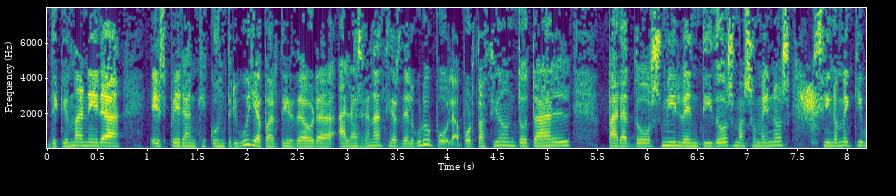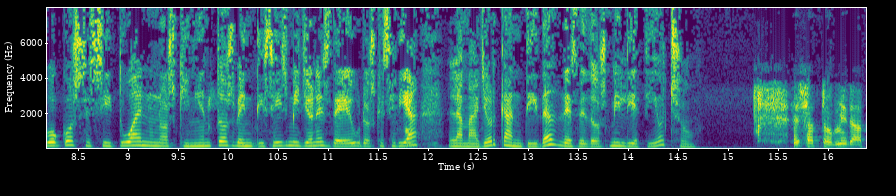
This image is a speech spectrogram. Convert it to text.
¿De qué manera esperan que contribuya a partir de ahora a las ganancias del grupo? La aportación total para 2022, más o menos, si no me equivoco, se sitúa en unos 526 millones de euros, que sería la mayor cantidad desde 2018. Exacto, mira,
